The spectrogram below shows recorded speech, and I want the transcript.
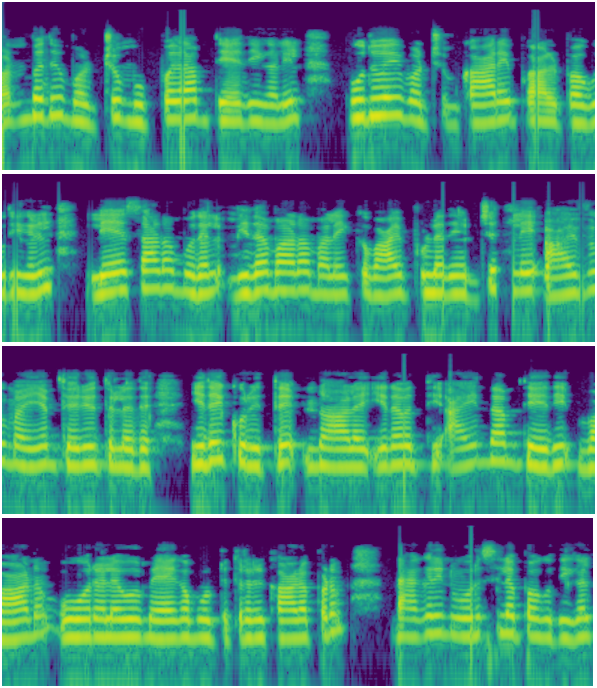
ஒன்பது மற்றும் முப்பதாம் தேதிகளில் புதுவை மற்றும் காரைக்கால் பகுதிகளில் லேசான முதல் மிதமான மழைக்கு வாய்ப்புள்ளது என்று வானிலை ஆய்வு மையம் தெரிவித்துள்ளது. இதை குறித்து நாளை இருபத்தி ஐந்தாம் தேதி வானம் ஓரளவு மேகமூட்டத்துடன் காணப்படும். நகரின் ஒரு சில பகுதிகள்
